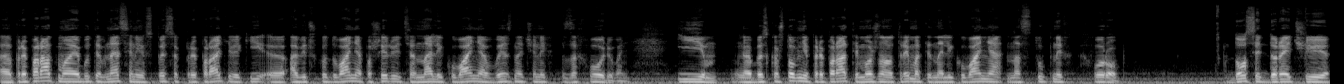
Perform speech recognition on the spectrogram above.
Е, Препарат має бути внесений в список препаратів, які е, а відшкодування поширюються на лікування визначених захворювань. І е, безкоштовні препарати можна отримати на лікування наступних хвороб. Досить, до речі, е,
